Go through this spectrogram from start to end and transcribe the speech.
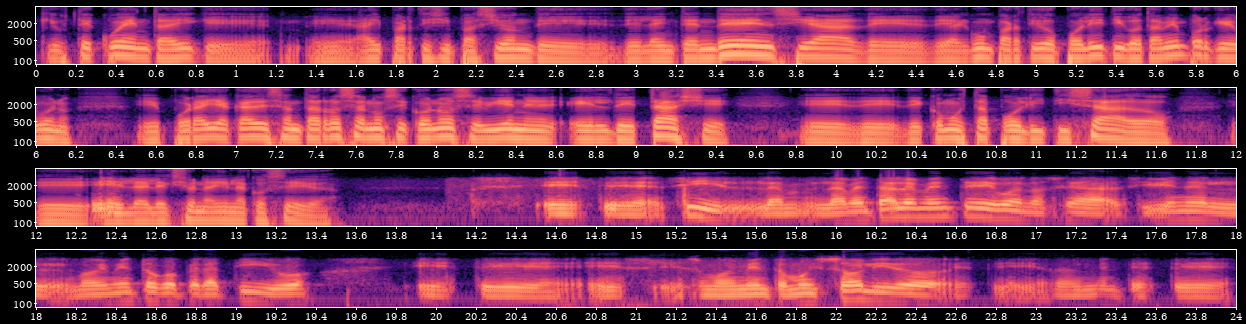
que usted cuenta ahí, que eh, hay participación de, de la Intendencia, de, de, algún partido político también, porque, bueno, eh, por ahí acá de Santa Rosa no se conoce bien el, detalle eh, de, cómo está politizado la elección ahí en la COSEGA. Este, sí, lamentablemente, bueno, o sea, si bien el movimiento cooperativo este, es, un movimiento muy sólido, este, realmente este,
